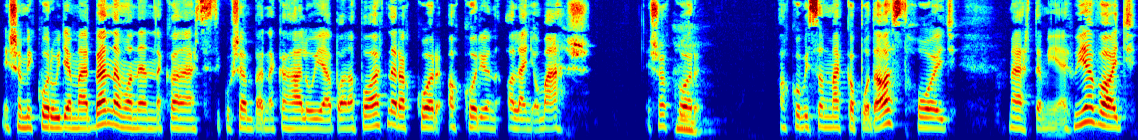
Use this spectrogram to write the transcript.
és amikor ugye már benne van ennek a narcisztikus embernek a hálójában a partner, akkor, akkor jön a lenyomás. És akkor, hmm. akkor viszont megkapod azt, hogy mert te milyen hülye vagy,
